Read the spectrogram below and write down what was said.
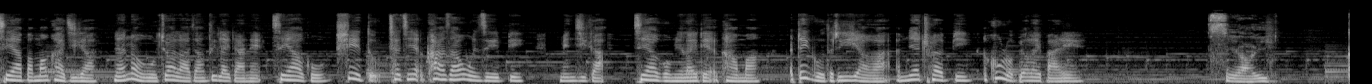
ဆရာပမောက္ခကြီးကနန်းတော်ကိုကြွလာကြောင်းသိလိုက်တာနဲ့ဆရာကိုရှေ့သို့ချက်ချင်းအခါစားဝင်စေပြီးမင်းကြီးကဆရာကိုမြင်လိုက်တဲ့အခါမှာအတိတ်ကိုတရိယာကအမျက်ထွက်ပြီးအခုလိုပြောလိုက်ပါတယ်။ဆရာကြီးခ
